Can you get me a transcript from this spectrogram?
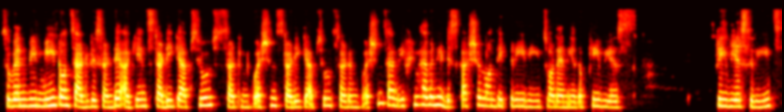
So when we meet on Saturday, Sunday, again study capsules, certain questions, study capsules, certain questions. And if you have any discussion on the pre-reads or any other previous previous reads,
